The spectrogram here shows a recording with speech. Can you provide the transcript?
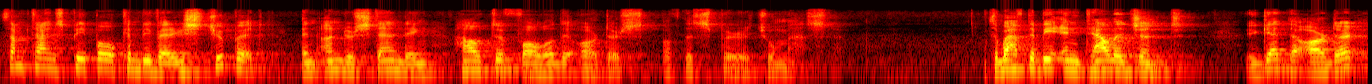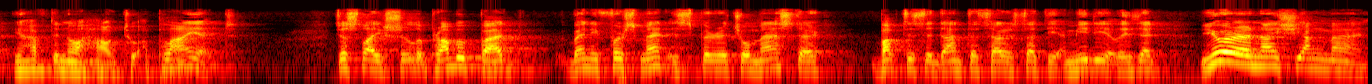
sometimes people can be very stupid in understanding how to follow the orders of the spiritual master. So we have to be intelligent. You get the order, you have to know how to apply it. Just like Srila Prabhupada when he first met his spiritual master, Bhaktisiddhanta Saraswati immediately said, You're a nice young man.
